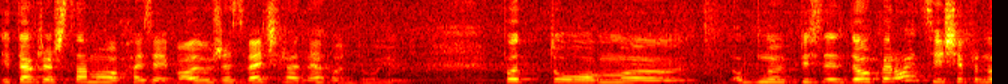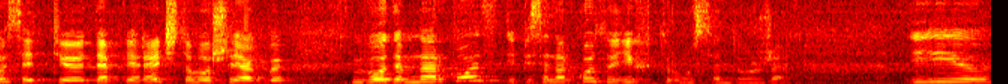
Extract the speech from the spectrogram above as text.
І так же ж самого хазяйва вже з вечора не годують. Потім е, ну, після до операції ще приносять е, теплі речі, того що якби вводимо наркоз, і після наркозу їх труса дуже. І е,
